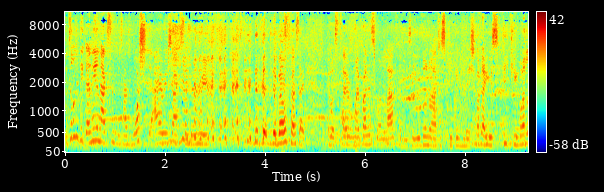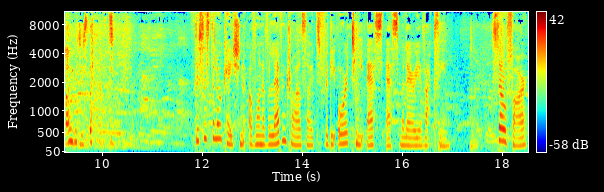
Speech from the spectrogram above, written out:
it's only the Ghanaian accent which has washed the Irish accent away. the, the, the Belfast accent. It was terrible. My brothers were laughing and saying, "You don't know how to speak English. What are you speaking? What language is that?" This is the location of one of 11 trial sites for the RTSS malaria vaccine. So far,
